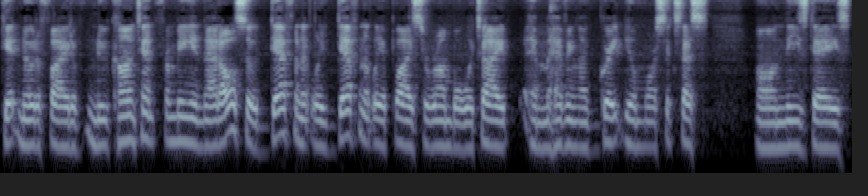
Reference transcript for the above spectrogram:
get notified of new content from me. And that also definitely definitely applies to Rumble, which I am having a great deal more success on these days.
